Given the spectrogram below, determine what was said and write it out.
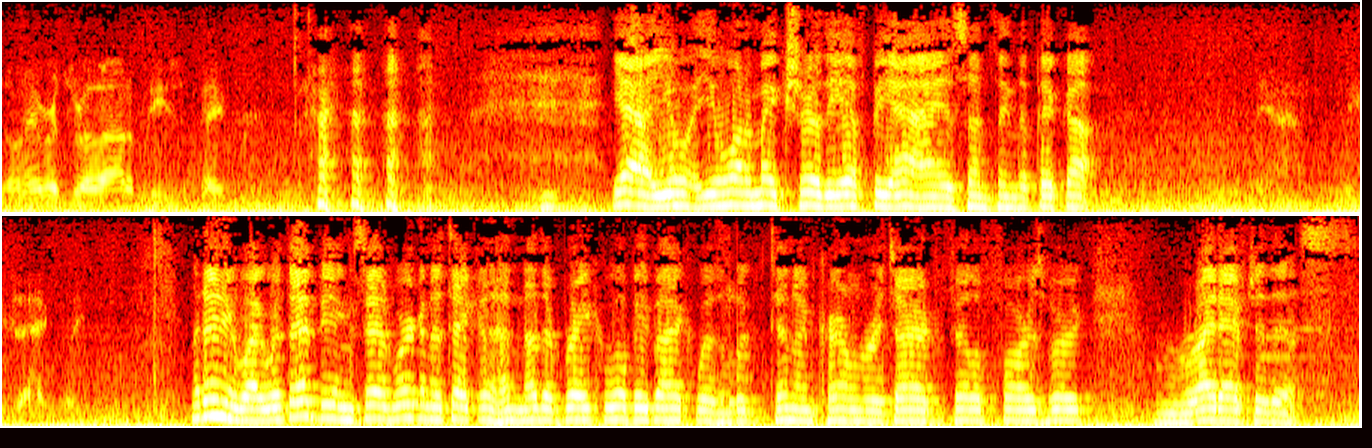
don't ever throw out a piece of paper. yeah, you you want to make sure the FBI has something to pick up. Yeah, exactly. But anyway, with that being said, we're going to take another break. We'll be back with Lieutenant Colonel retired Philip Forsberg right after this.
